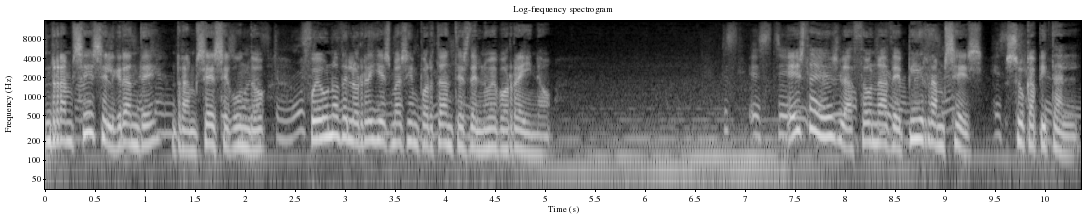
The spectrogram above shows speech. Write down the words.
Ramsés el Grande, Ramsés II, fue uno de los reyes más importantes del Nuevo Reino. Esta es la zona de Pi Ramsés, su capital.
